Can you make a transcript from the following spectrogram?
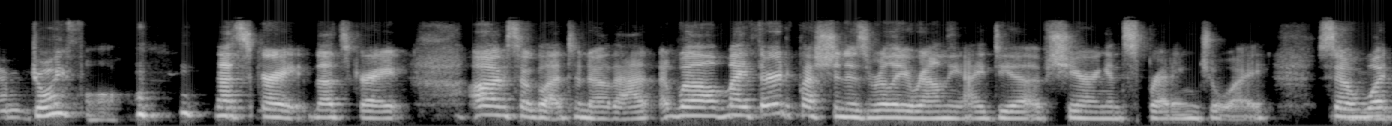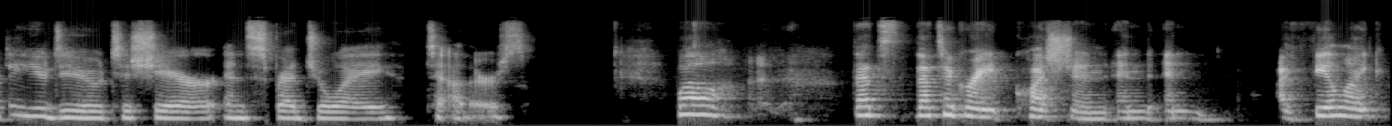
I'm joyful. That's great. That's great. Oh, I'm so glad to know that. Well, my third question is really around the idea of sharing and spreading joy. So, mm-hmm. what do you do to share and spread joy to others? Well, that's that's a great question, and and I feel like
